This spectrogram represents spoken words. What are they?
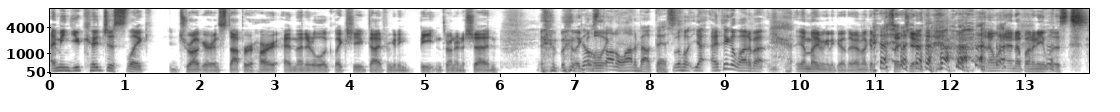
I mean, you could just like drug her and stop her heart, and then it'll look like she died from getting beat and thrown in a shed. but like Bill's whole, thought a lot about this. whole- yeah, I think a lot about. I'm not even gonna go there. I'm not gonna finish that joke. I don't want to end up on any lists.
